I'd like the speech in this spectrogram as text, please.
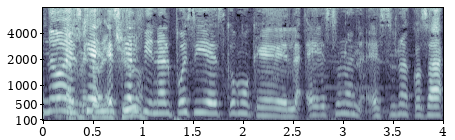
No, Eso es que, es que al final, pues sí, es como que la- es una, es una cosa,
